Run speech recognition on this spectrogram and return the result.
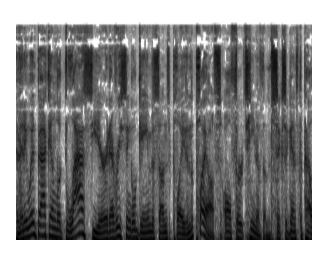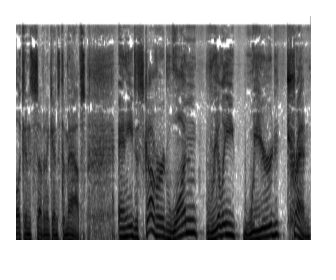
And then he went back and looked last year at every single game the Suns played in the playoffs, all 13 of them, six against the Pelicans, seven against the Mavs. And he discovered one really weird trend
